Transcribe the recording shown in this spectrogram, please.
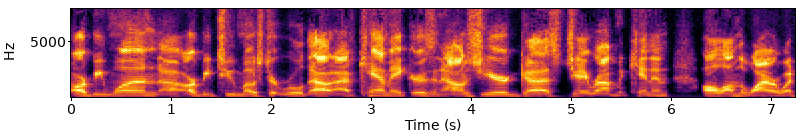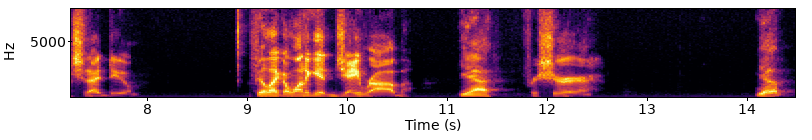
RB1, uh, RB2, Mostert ruled out. I have Cam Akers and Allgeier, Gus, J. Rob McKinnon all on the wire. What should I do? Feel like I want to get J Rob Yeah. for sure. Yep.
